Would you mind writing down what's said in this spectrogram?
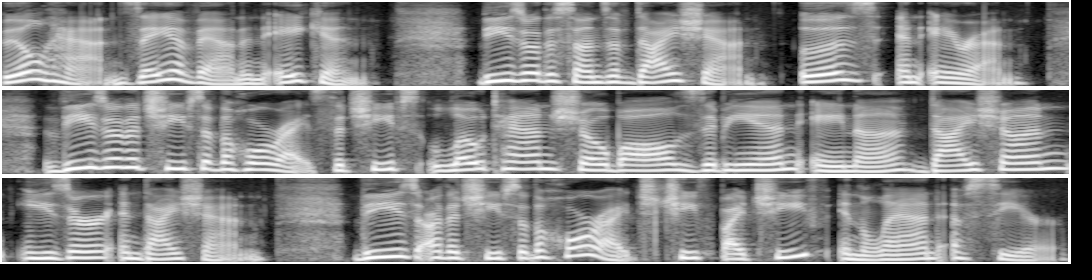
Bilhan, Zaavan, and Akan. These are the sons of Dishan, Uz, and Aran. These are the chiefs of the Horites, the chiefs Lotan, Shobal, Zibeon, Anah, Dishon, Ezer, and Dishan. These are the chiefs of the Horites, chief by chief, in the land of Seir.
